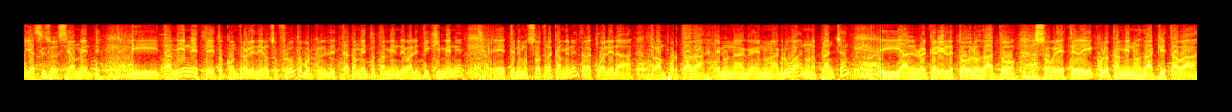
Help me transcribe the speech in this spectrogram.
y así sucesivamente. Y también este, estos controles dieron su fruto porque en el destacamento también de Valentín Jiménez eh, tenemos otra camioneta la cual era transportada en una, en una grúa, en una plancha y al requerirle todos los datos sobre este vehículo también nos da que estaba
